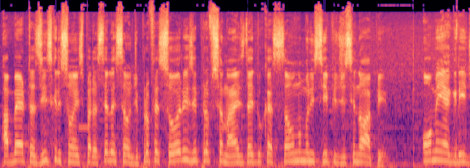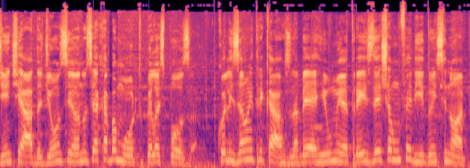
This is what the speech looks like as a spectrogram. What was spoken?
Abertas inscrições para a seleção de professores e profissionais da educação no município de Sinop. Homem agride enteada de 11 anos e acaba morto pela esposa. Colisão entre carros na BR-163 deixa um ferido em Sinop.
